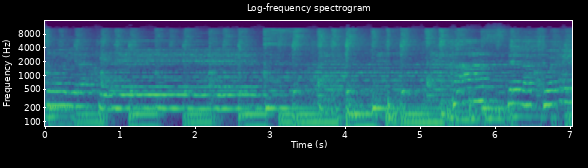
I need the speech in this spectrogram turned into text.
soy aquel. Hazte la cuenta.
